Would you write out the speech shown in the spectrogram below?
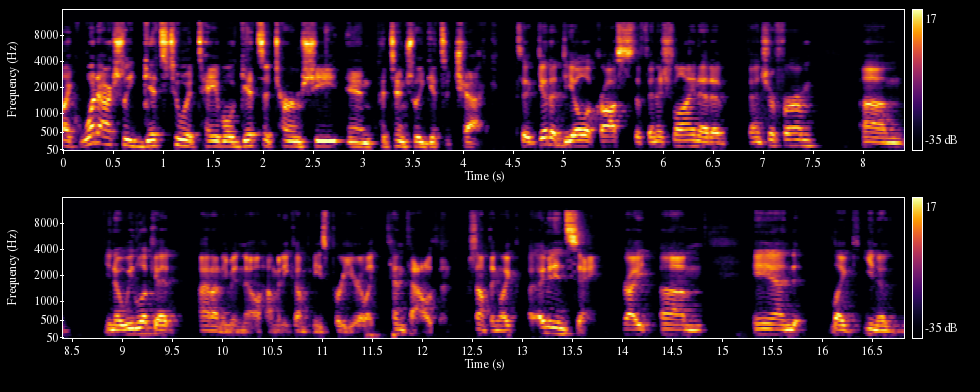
Like, what actually gets to a table, gets a term sheet, and potentially gets a check? To get a deal across the finish line at a venture firm, um, you know, we look at I don't even know how many companies per year, like ten thousand or something like. I mean, insane, right? Um, and like you know,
